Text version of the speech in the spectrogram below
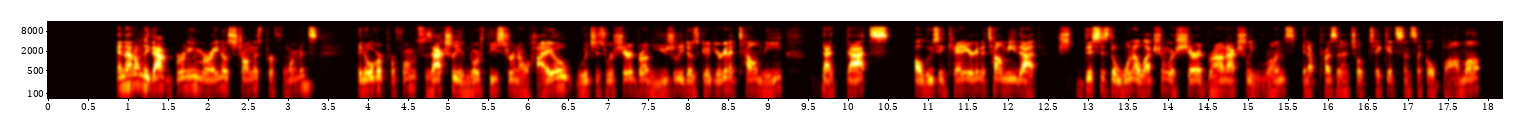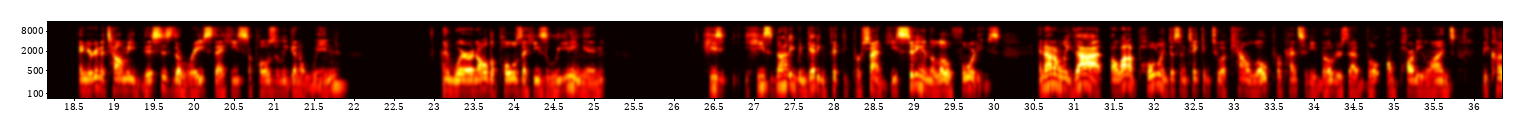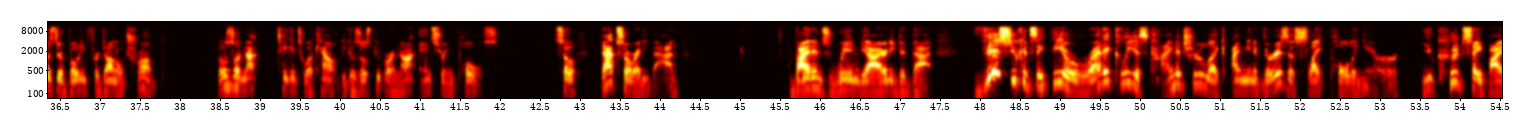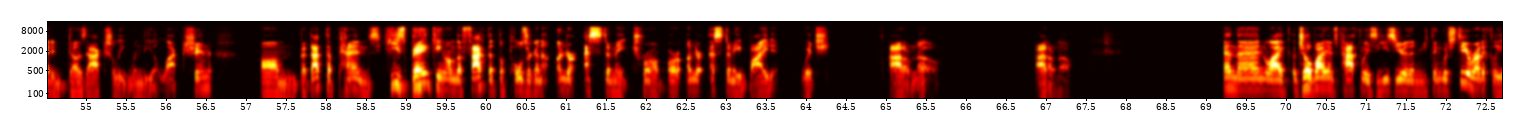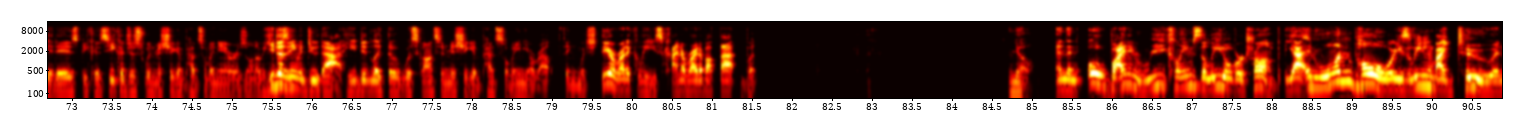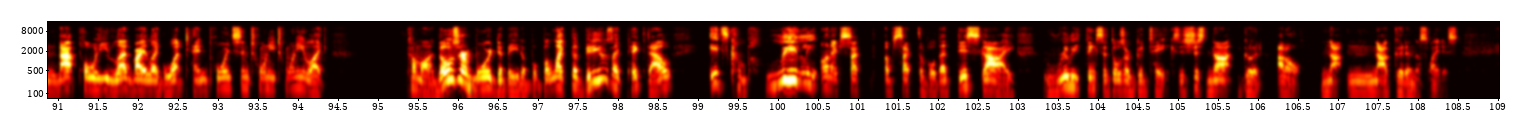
And not only that, Bernie Moreno's strongest performance and overperformance was actually in northeastern Ohio, which is where Sherrod Brown usually does good. You're going to tell me that that's a losing candidate. You're going to tell me that this is the one election where Sherrod Brown actually runs in a presidential ticket since like Obama. And you're going to tell me this is the race that he's supposedly going to win? And where in all the polls that he's leading in, he's he's not even getting 50%. He's sitting in the low 40s. And not only that, a lot of polling doesn't take into account low propensity voters that vote on party lines because they're voting for Donald Trump. Those are not taken into account because those people are not answering polls. So that's already bad. Biden's win, yeah, I already did that. This you could say theoretically is kind of true. Like, I mean, if there is a slight polling error, you could say Biden does actually win the election. Um, but that depends. He's banking on the fact that the polls are going to underestimate Trump or underestimate Biden, which I don't know. I don't know. And then, like, Joe Biden's pathway is easier than you think, which theoretically it is because he could just win Michigan, Pennsylvania, Arizona. But he doesn't even do that. He did, like, the Wisconsin, Michigan, Pennsylvania route thing, which theoretically he's kind of right about that, but no. And then, oh, Biden reclaims the lead over Trump. Yeah, in one poll where he's leading by two, and that poll he led by, like, what, 10 points in 2020? Like, come on. Those are more debatable. But, like, the videos I picked out, it's completely unacceptable that this guy really thinks that those are good takes. It's just not good at all. Not not good in the slightest.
